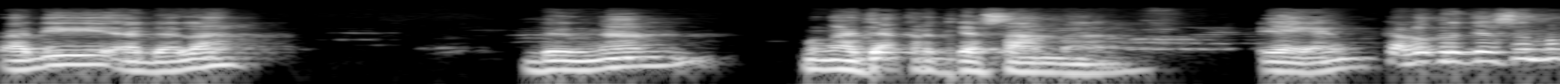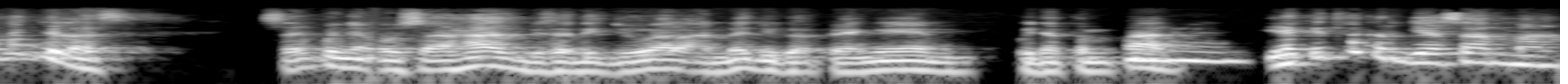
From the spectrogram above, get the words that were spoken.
tadi adalah dengan mengajak kerjasama. Ya kan? Kalau kerjasama kan jelas. Saya punya usaha bisa dijual, Anda juga pengen punya tempat. Hmm. Ya kita kerjasama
